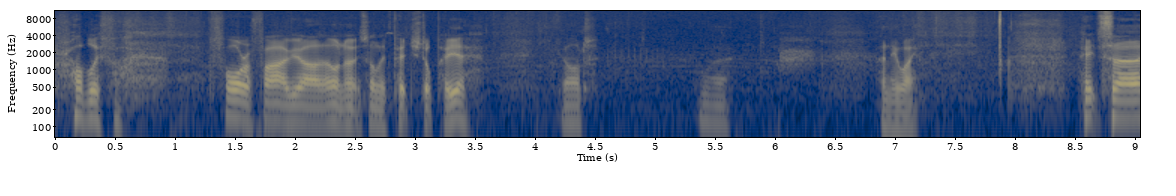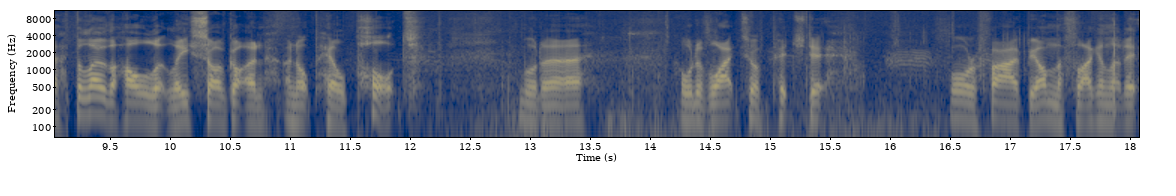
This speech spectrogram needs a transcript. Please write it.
probably four or five yards. Oh no, it's only pitched up here. God, where? Anyway, it's uh, below the hole at least, so I've got an, an uphill putt, but uh, I would have liked to have pitched it four or five beyond the flag and let it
